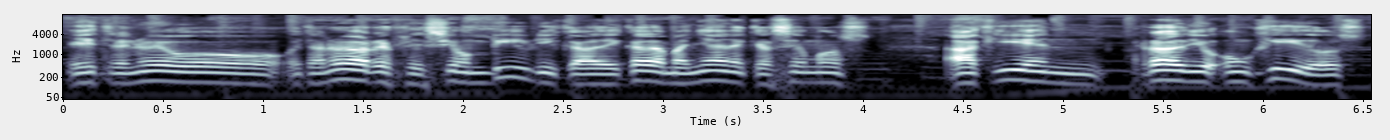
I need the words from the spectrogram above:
este esta nueva reflexión bíblica de cada mañana que hacemos aquí en Radio Ungidos,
